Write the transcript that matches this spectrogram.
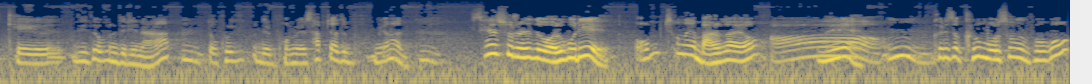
이렇게 리더분들이나 음. 또 고객분들 보면 삽자들 보면 음. 세수를 해도 얼굴이 엄청나게 맑아요. 아, 음. 그래서 그 모습을 보고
